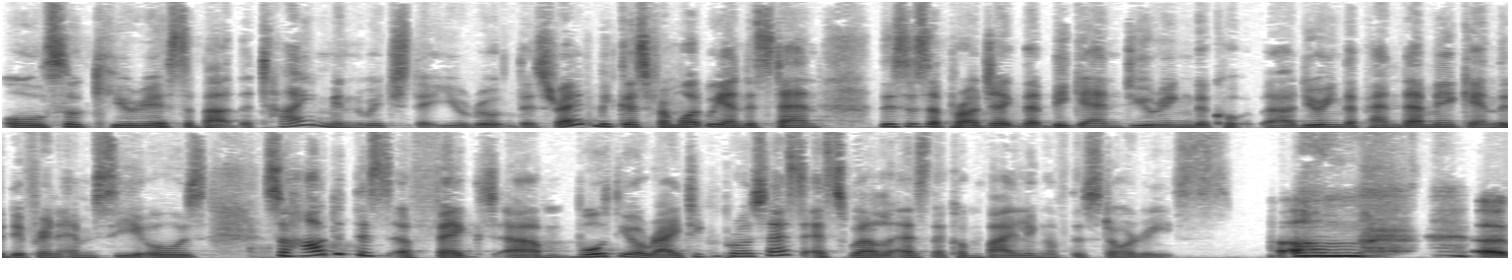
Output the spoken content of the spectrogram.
also curious about the time in which that you wrote this, right? Because from what we understand, this is a project that began during the uh, during the pandemic and the different MCOs. So how did this affect um, both your writing process as well as the compiling of the stories? Um, uh,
